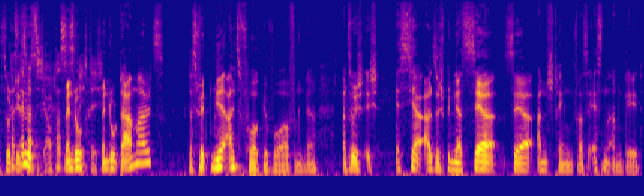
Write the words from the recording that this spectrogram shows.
So Das ändert sich auch, das wenn ist du, richtig. Wenn du damals, das wird mir als vorgeworfen, gell? also ich, ich esse ja, also ich bin ja sehr, sehr anstrengend, was Essen angeht.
